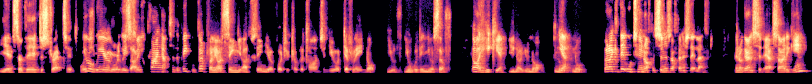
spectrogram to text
Yeah. So they're distracted. you're aware you're of it so you're playing up to the people don't Funny, I've seen you. I've seen you. I've watched you a couple of times, and you are definitely not. You're you're within yourself. oh heck yeah You know, you're not. not Yeah. Not. but I, could- that will turn off as soon as I finish that lift then I'll go and sit outside again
